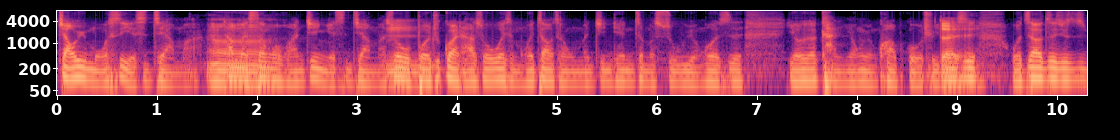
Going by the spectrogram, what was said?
教育模式也是这样嘛，嗯他们生活环境也是这样嘛，所以我不会去怪他说为什么会造成我们今天这么疏远，或者是有一个坎永远跨不过去。但是我知道这就是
